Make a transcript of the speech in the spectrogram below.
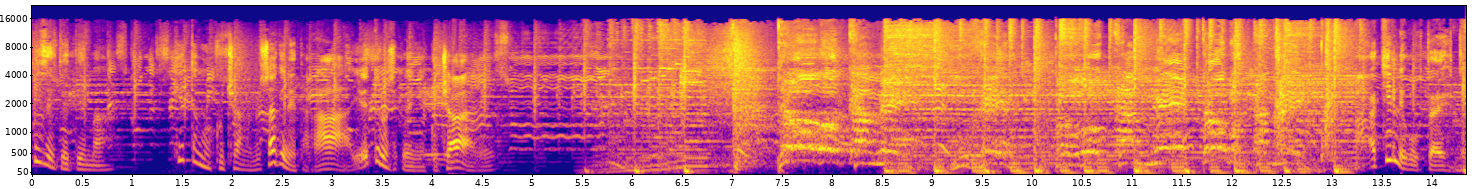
¿Qué es este tema? ¿Qué estamos escuchando? Saquen esta radio, esto no se puede ni escuchar. ¿eh? ¿A quién le gusta esto?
